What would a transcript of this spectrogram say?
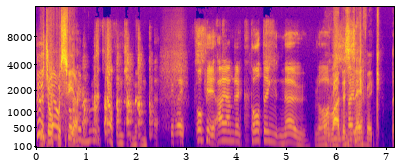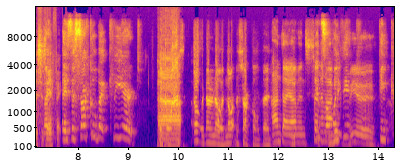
The troposphere. Fell from that moon. Really? Okay, I am recording now, Ross. Oh man, this is Like- epic. This is Right, epic. Is the circle bit cleared? The Uh, glass. No, no, no, no, not the circle. The And I am in someone cinematic clear- view. Can c-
